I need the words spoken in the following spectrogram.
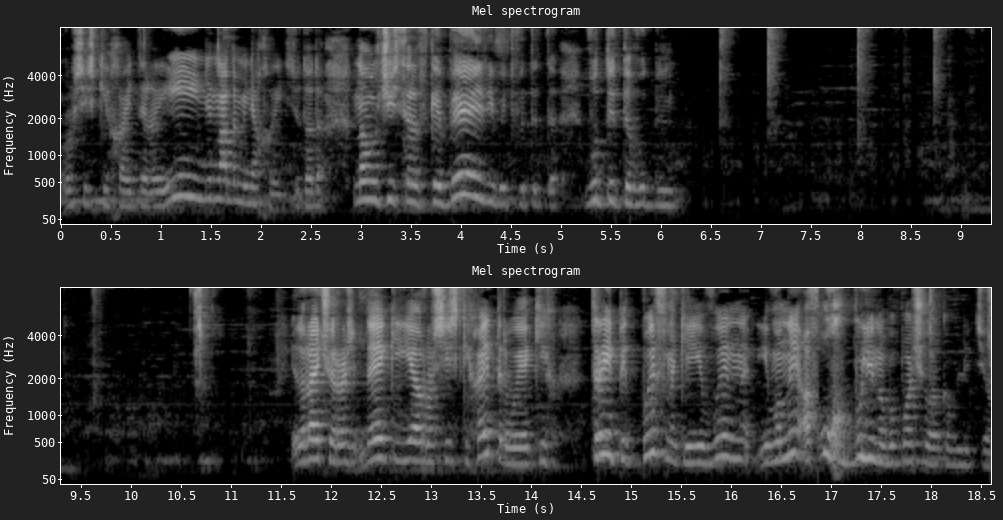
российские хейтеры, и не надо меня хейтить. Вот это, научись разговаривать, вот это, вот это вот, блин. І, до речі, рос- деякі є російські хейтери, у яких три підписники, і, ви, не- і вони... ас- Ух, блін, а ви бачили, як я влетів.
